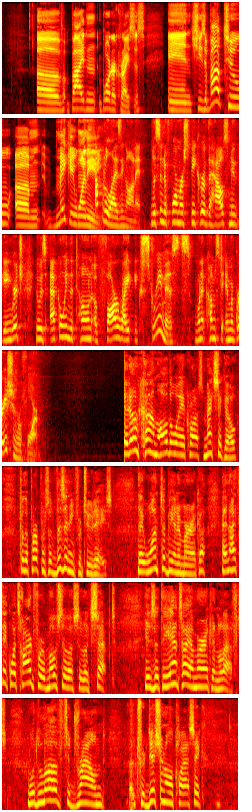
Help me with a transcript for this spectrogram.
of Biden border crisis, and she's about to um, make a 180. capitalizing on it. Listen to former Speaker of the House, Newt Gingrich, who is echoing the tone of far right extremists when it comes to immigration reform. They don't come all the way across Mexico for the purpose of visiting for two days. They want to be in America. And I think what's hard for most of us to accept is that the anti American left would love to drown uh, traditional classic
